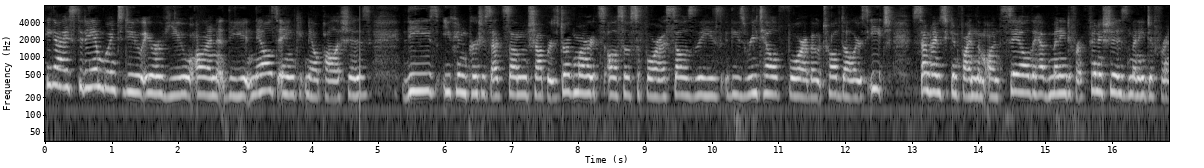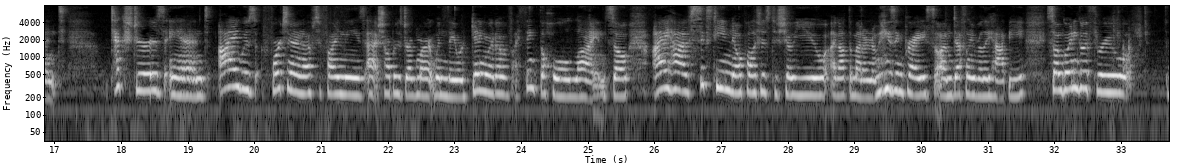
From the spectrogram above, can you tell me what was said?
Hey guys, today I'm going to do a review on the Nails Inc nail polishes. These you can purchase at some Shoppers Drug Marts, also Sephora sells these. These retail for about $12 each. Sometimes you can find them on sale. They have many different finishes, many different textures and I was fortunate enough to find these at Shoppers Drug Mart when they were getting rid of I think the whole line. So I have 16 nail polishes to show you. I got them at an amazing price so I'm definitely really happy. So I'm going to go through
